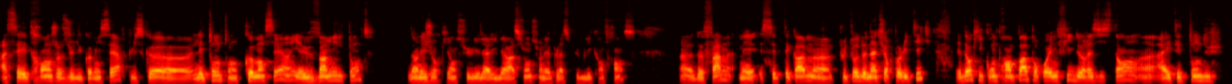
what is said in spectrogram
assez étrange aux yeux du commissaire, puisque les tontes ont commencé. Hein, il y a eu 20 000 tontes dans les jours qui ont suivi la libération sur les places publiques en France euh, de femmes, mais c'était quand même euh, plutôt de nature politique. Et donc, il comprend pas pourquoi une fille de résistant euh, a été tondue.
